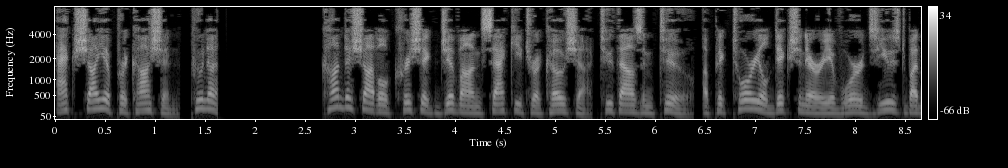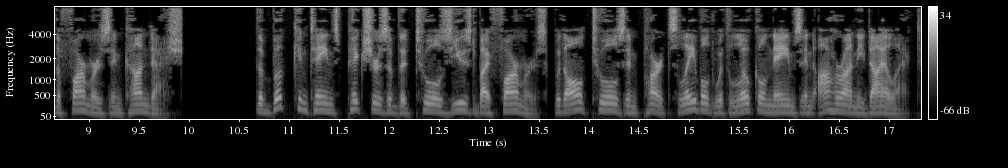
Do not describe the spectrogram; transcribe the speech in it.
Akshaya Prakashan, Pune Khandeshatal Krishik Jivan Sakitra Kosha 2002, a pictorial dictionary of words used by the farmers in Khandesh. The book contains pictures of the tools used by farmers, with all tools and parts labeled with local names in Ahirani dialect.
